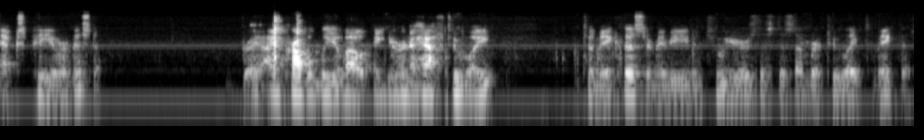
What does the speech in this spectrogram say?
XP or Vista. I'm probably about a year and a half too late to make this, or maybe even two years this December too late to make this.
